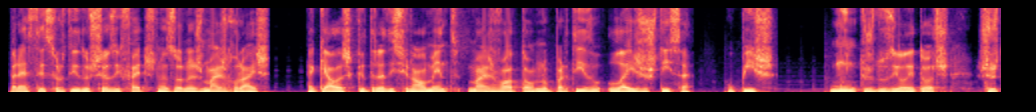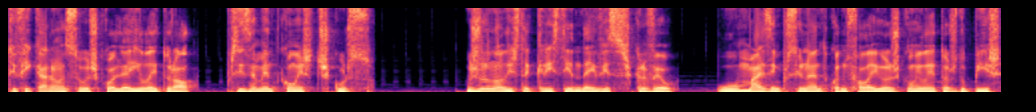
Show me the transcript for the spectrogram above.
parece ter surtido os seus efeitos nas zonas mais rurais, aquelas que tradicionalmente mais votam no partido Lei e Justiça, o PIS. Muitos dos eleitores justificaram a sua escolha eleitoral precisamente com este discurso. O jornalista Christian Davis escreveu: o mais impressionante quando falei hoje com eleitores do PIS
